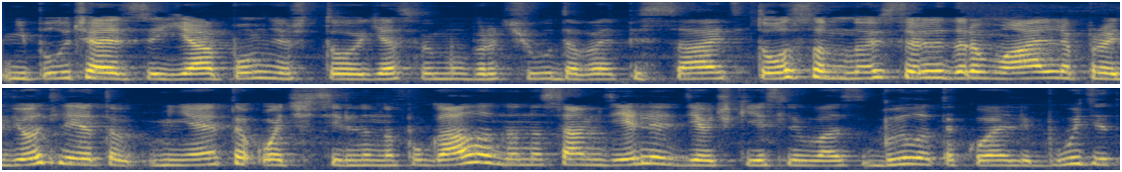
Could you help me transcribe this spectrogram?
не получается. Я помню, что я своему врачу давай писать, то со мной все ли нормально, пройдет ли это. Меня это очень сильно напугало, но на самом деле, девочки, если у вас было такое или будет,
